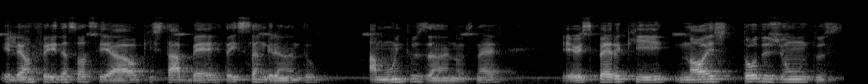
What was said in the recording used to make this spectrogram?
ele é uma ferida social que está aberta e sangrando há muitos anos, né? Eu espero que nós todos juntos,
